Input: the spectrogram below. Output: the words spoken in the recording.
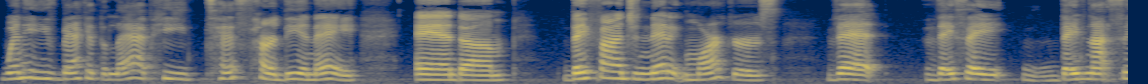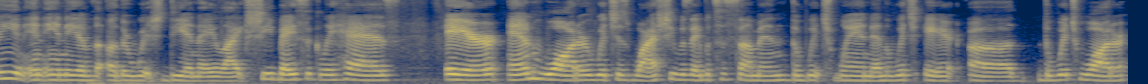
when he's back at the lab he tests her DNA and um, they find genetic markers that they say they've not seen in any of the other witch DNA like she basically has air and water, which is why she was able to summon the witch wind and the witch air, uh, the witch water.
